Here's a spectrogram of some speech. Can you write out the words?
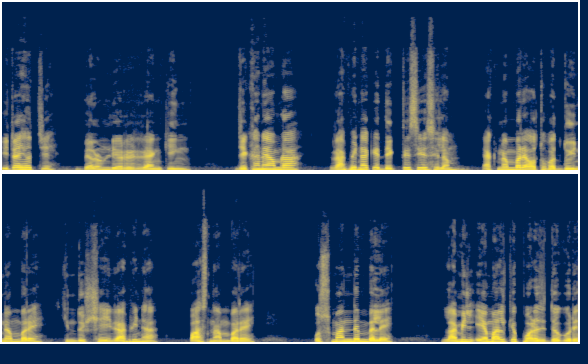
এটাই হচ্ছে ব্যালন্ডিয়ারের র্যাঙ্কিং, যেখানে আমরা রাফিনাকে দেখতে চেয়েছিলাম এক নম্বরে অথবা দুই নম্বরে, কিন্তু সেই রাফিনা পাঁচ নম্বরে। ওসমান দেমবেলে লামিল এমালকে পরাজিত করে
